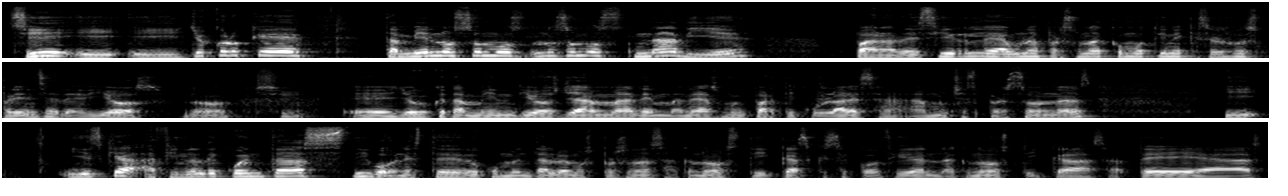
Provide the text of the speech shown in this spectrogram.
Sí, y, y yo creo que también no somos, no somos nadie para decirle a una persona cómo tiene que ser su experiencia de Dios, ¿no? Sí. yo creo que también Dios llama de maneras muy particulares a, a muchas personas y es que a, final de cuentas, digo, en este documental vemos personas agnósticas que se consideran agnósticas, ateas,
